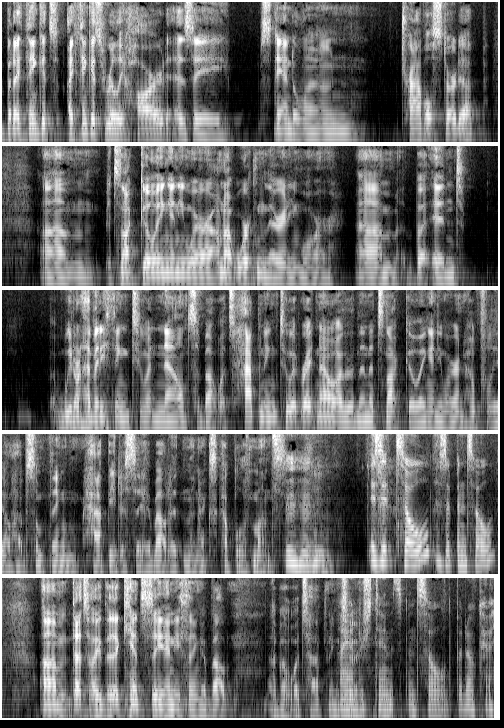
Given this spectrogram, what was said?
but I think it's I think it's really hard as a standalone travel startup. Um, it's not going anywhere. I'm not working there anymore. Um, but and we don't have anything to announce about what's happening to it right now, other than it's not going anywhere, and hopefully I'll have something happy to say about it in the next couple of months. Is it sold? Has it been sold? Um, that's I, I can't say anything about about what's happening I to it. understand it's been sold, but okay.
